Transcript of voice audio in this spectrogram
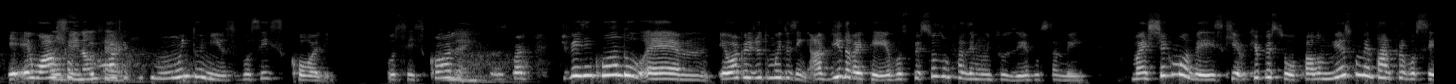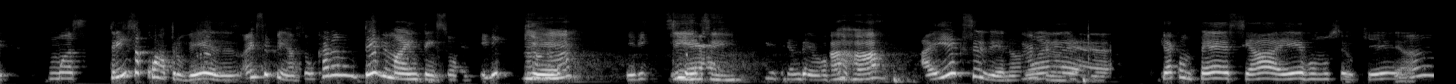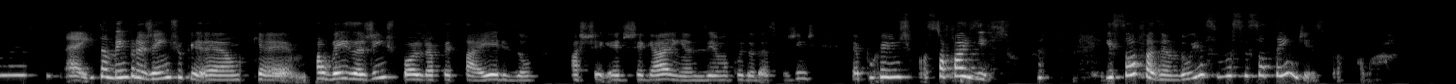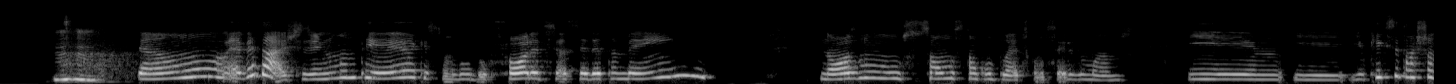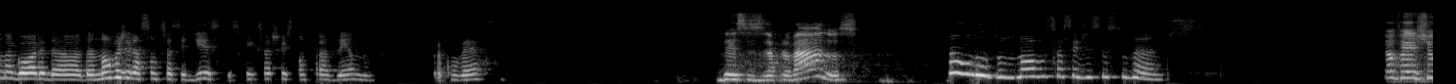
Eu acho, eu quer. acho muito nisso. Você escolhe. Você escolhe, você escolhe. De vez em quando, é, eu acredito muito assim, a vida vai ter erros, as pessoas vão fazer muitos erros também. Mas chega uma vez que, que a pessoa fala o mesmo comentário para você umas três a quatro vezes, aí você pensa, o cara não teve má intenções, ele quer, uhum. ele sim, quer, sim. entendeu? Uhum. Aí é que você vê, não, não é o que acontece, ah, erro, não sei o quê, ah, mas é, e também pra gente o que é, que é talvez a gente pode afetar eles ou che eles chegarem a dizer uma coisa dessa pra gente, é porque a gente só faz isso. E só fazendo isso, você só tem disso para falar. Uhum. Então, é verdade. Se a gente não manter a questão do, do fora de CACD também, nós não somos tão completos como seres humanos. E, e, e o que, que você está achando agora da, da nova geração de sacedistas? O que, que você acha que eles estão trazendo para a conversa? Desses aprovados? Não, do, dos novos sacedistas estudantes. Eu vejo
